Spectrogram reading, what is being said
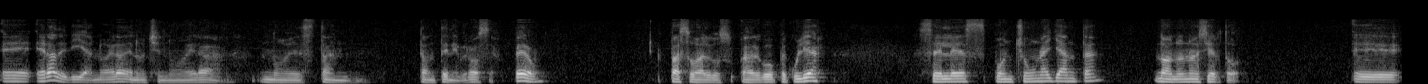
eh, era de día, no era de noche, no era, no es tan, tan tenebrosa, pero pasó algo, algo peculiar. Se les ponchó una llanta, no, no, no es cierto. Eh,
